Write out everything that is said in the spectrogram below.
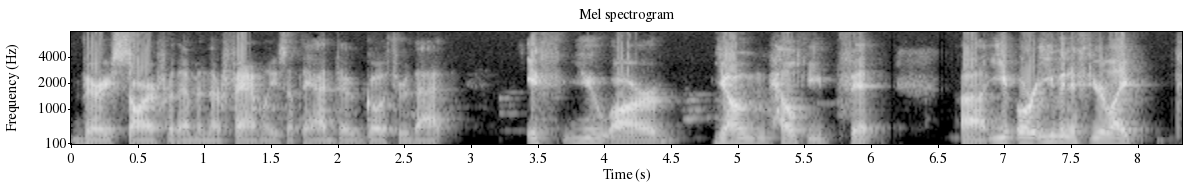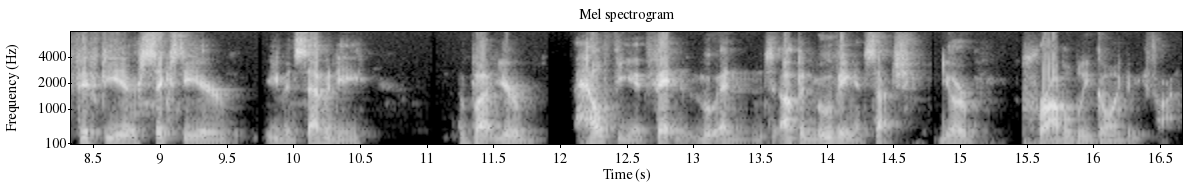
very sorry for them and their families that they had to go through that. If you are young, healthy, fit, uh, or even if you're like 50 or 60 or even 70, but you're healthy and fit and, and up and moving and such, you're probably going to be fine.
